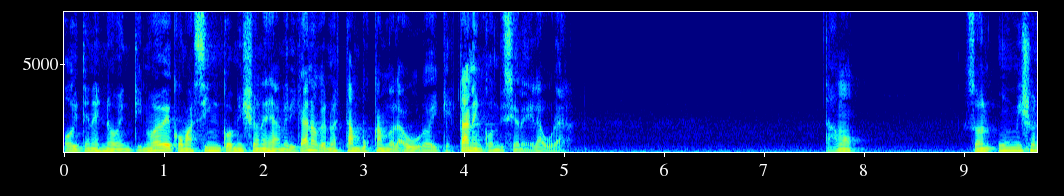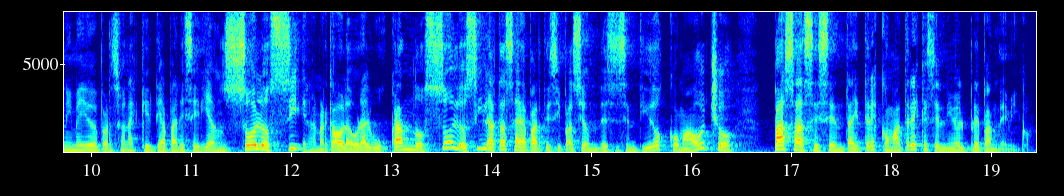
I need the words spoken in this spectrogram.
hoy tenés 99,5 millones de americanos que no están buscando laburo y que están en condiciones de laburar. ¿Estamos? Son un millón y medio de personas que te aparecerían solo si, en el mercado laboral, buscando solo si la tasa de participación de 62,8 pasa a 63,3, que es el nivel prepandémico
